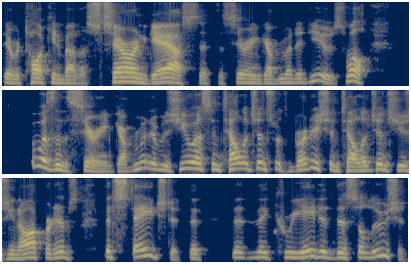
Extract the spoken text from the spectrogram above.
they were talking about a sarin gas that the Syrian government had used. Well, it wasn't the Syrian government; it was U.S. intelligence with British intelligence using operatives that staged it. That, that they created this illusion,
